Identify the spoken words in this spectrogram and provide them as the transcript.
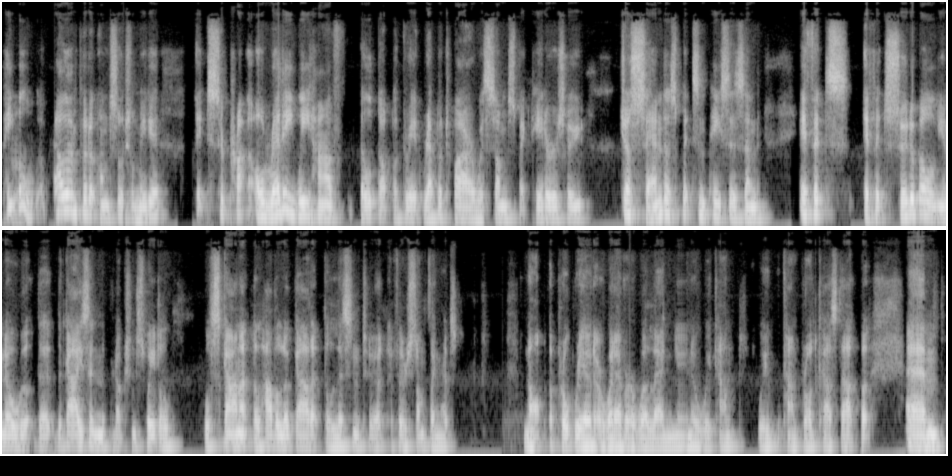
People hmm. rather than put it on social media, it's already we have built up a great repertoire with some spectators who just send us bits and pieces. And if it's if it's suitable you know the the guys in the production suite will will scan it they'll have a look at it they'll listen to it. If there's something that's not appropriate or whatever well then you know we can't we can't broadcast that. But um,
